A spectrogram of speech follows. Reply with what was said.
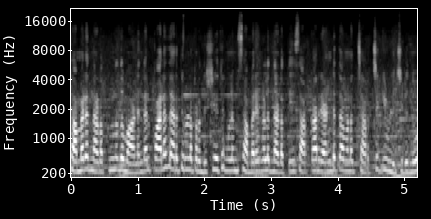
സമരം നടത്തുന്നതുമാണ്. എന്നാൽ പലതരത്തിലുള്ള പ്രതിഷേധങ്ങളും സമരങ്ങളും നടത്തി സർക്കാർ രണ്ട് തവണ ചർച്ചയ്ക്ക് വിളിച്ചിരുന്നു.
